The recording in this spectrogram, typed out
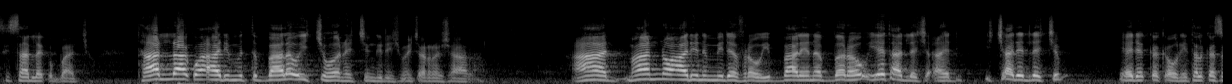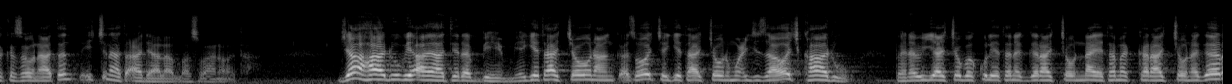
ሲሳለቅባቸው ታላቋ አድ የምትባለው ይቺ ሆነች እንግዲህ መጨረሻ አለ አድ ማን ነው አድን የሚደፍረው ይባል የነበረው የት አለች አድ? ይቺ አይደለችም? የደቀቀውን የተልከሰከሰውን አጥንት ይች ናት አድ አለ አላ ስብን ወተላ ጃሃዱ ቢአያት ረቢህም የጌታቸውን አንቀጾች የጌታቸውን ሙዕጅዛዎች ካዱ። በነቢያቸው በኩል የተነገራቸውና የተመከራቸው ነገር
